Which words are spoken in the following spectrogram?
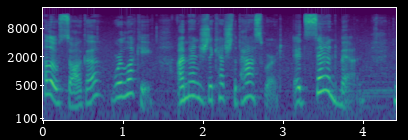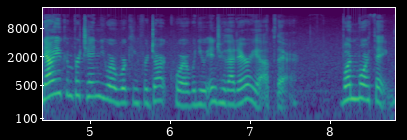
Hello, Saga. We're lucky. I managed to catch the password. It's Sandman. Now you can pretend you are working for Darkcore when you enter that area up there. One more thing.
